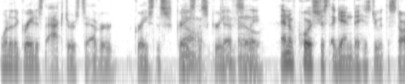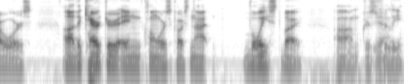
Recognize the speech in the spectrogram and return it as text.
one of the greatest actors to ever grace the grace No, the screen. Definitely. So. And of course, just again, the history with the Star Wars. Uh, the character in Clone Wars, of course, not voiced by um, Christopher Yeah. Lee,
